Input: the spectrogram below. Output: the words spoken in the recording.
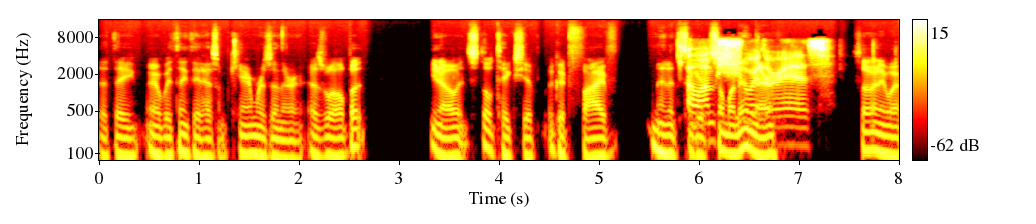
that they I would think they'd have some cameras in there as well. But you know, it still takes you a good five minutes to oh, get I'm someone sure in there. there is. So anyway,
